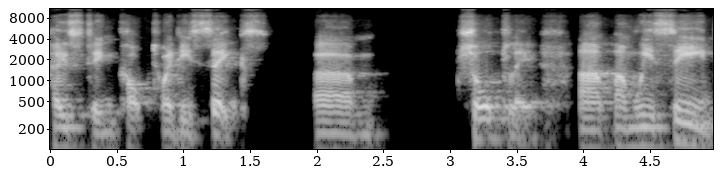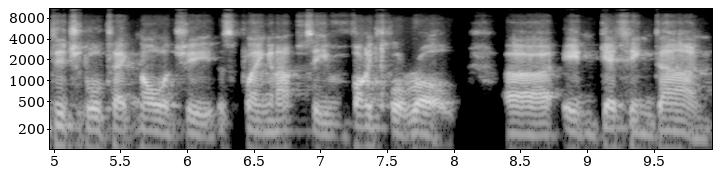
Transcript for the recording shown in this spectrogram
hosting COP26 um, shortly, uh, and we see digital technology as playing an absolutely vital role uh, in getting down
